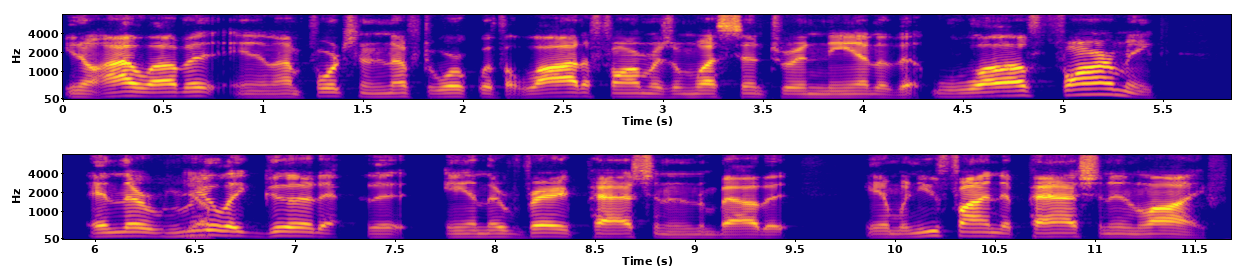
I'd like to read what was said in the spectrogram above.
you know, I love it, and I'm fortunate enough to work with a lot of farmers in West Central Indiana that love farming and they're really yep. good at it and they're very passionate about it. And when you find a passion in life,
